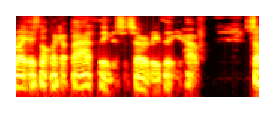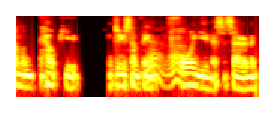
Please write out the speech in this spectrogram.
right it's not like a bad thing necessarily that you have someone help you do something Yeah, no. for you necessarily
